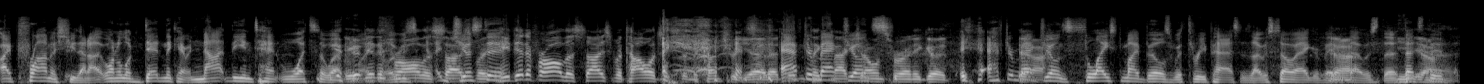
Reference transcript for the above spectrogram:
I promise you that. I want to look dead in the camera. Not the intent whatsoever. He Michael. did it for was all the seism- just a- he did it for all the seismologists in the country. Yeah, that After didn't think Mac Mac Jones- Jones were any good. After Mac Yeah. Jones sliced my bills with three passes, I was so aggravated. Yeah. That was the that's Yeah. the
